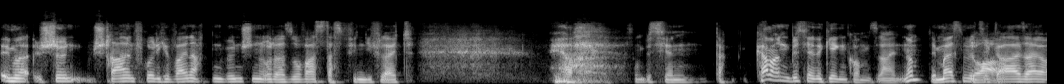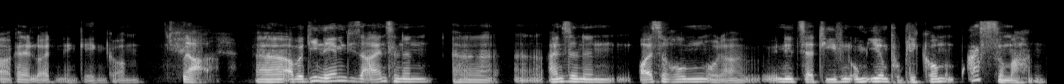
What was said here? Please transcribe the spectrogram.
immer schön strahlenfröhliche Weihnachten wünschen oder sowas. Das finden die vielleicht, ja, so ein bisschen, da kann man ein bisschen entgegenkommend sein. Ne? Den meisten wird es ja. egal sein, aber man kann den Leuten entgegenkommen. Ja. Äh, aber die nehmen diese einzelnen äh, äh, einzelnen Äußerungen oder Initiativen, um ihrem Publikum Angst zu machen.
